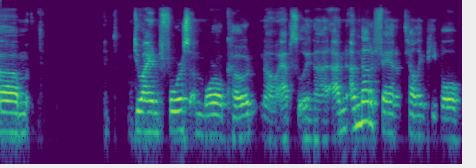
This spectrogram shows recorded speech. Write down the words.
Um, do I enforce a moral code? No, absolutely not. I'm, I'm not a fan of telling people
